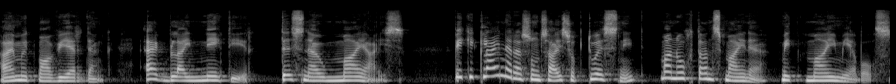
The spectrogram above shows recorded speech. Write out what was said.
Hy moet maar weer dink. Ek bly net hier. Dis nou my huis. Bietjie kleiner as ons huis op Twisnet, maar nogtans myne met my meubels.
